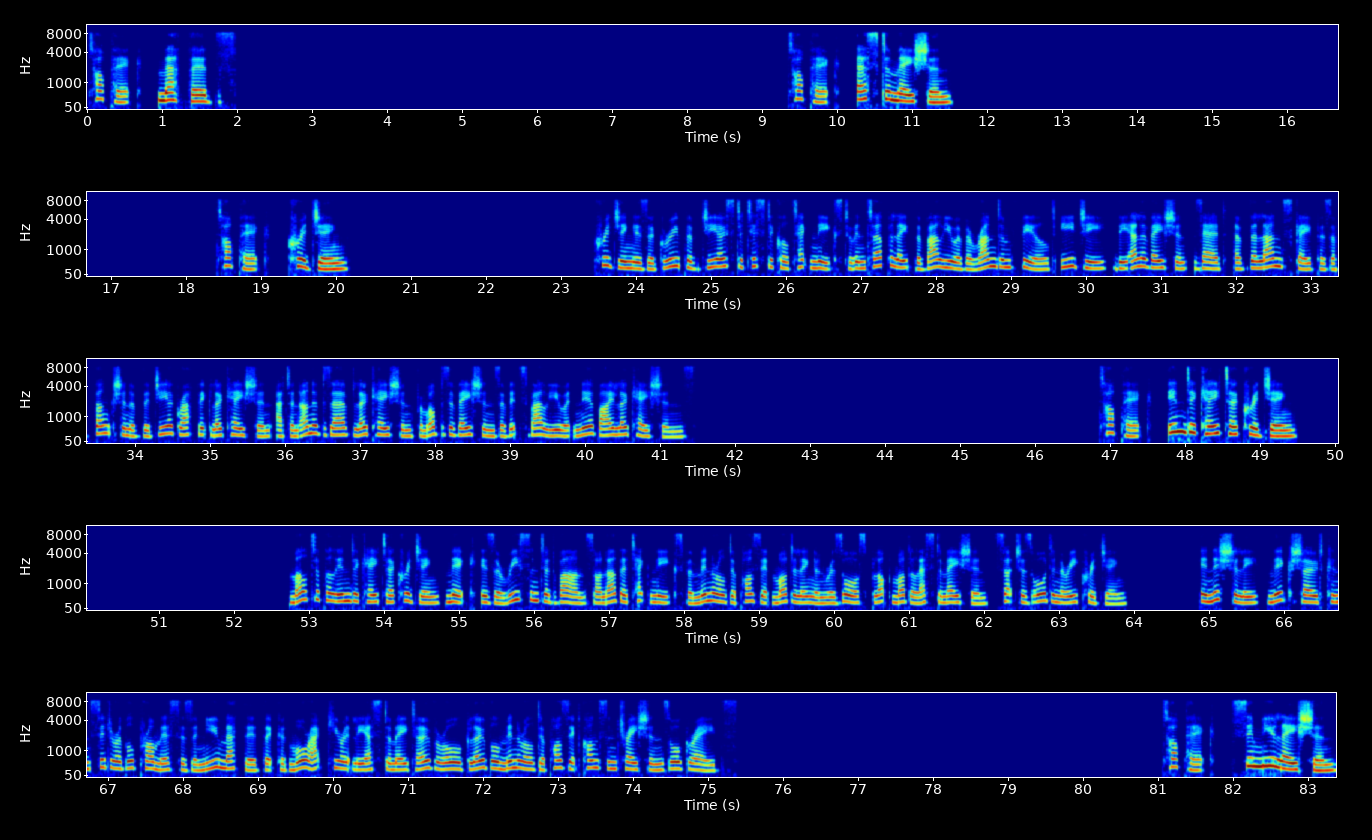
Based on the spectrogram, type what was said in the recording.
Topic: Methods Topic: Estimation. Topic: Kriging. Kriging is a group of geostatistical techniques to interpolate the value of a random field e.g., the elevation, z, of the landscape as a function of the geographic location at an unobserved location from observations of its value at nearby locations. Indicator kriging Multiple indicator kriging is a recent advance on other techniques for mineral deposit modeling and resource block model estimation, such as ordinary kriging. Initially, MIK showed considerable promise as a new method that could more accurately estimate overall global mineral deposit concentrations or grades. Topic Simulation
